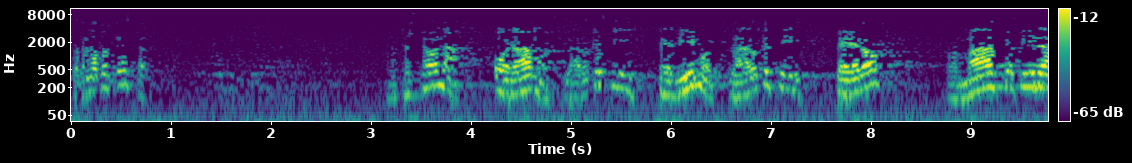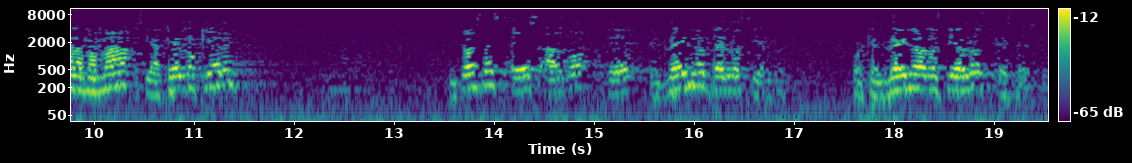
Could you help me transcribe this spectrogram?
¿Por qué no contesta? Una persona. Oramos, claro que sí. Pedimos, claro que sí. Pero, por más que pida a la mamá, si aquel no quiere, entonces es algo del reino de los cielos. Porque el reino de los cielos es esto.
